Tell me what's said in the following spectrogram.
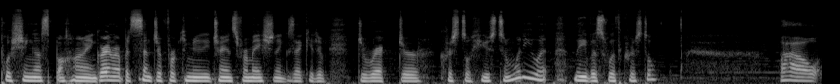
pushing us behind. Grand Rapids Center for Community Transformation Executive Director Crystal Houston. What do you leave us with, Crystal? Wow,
